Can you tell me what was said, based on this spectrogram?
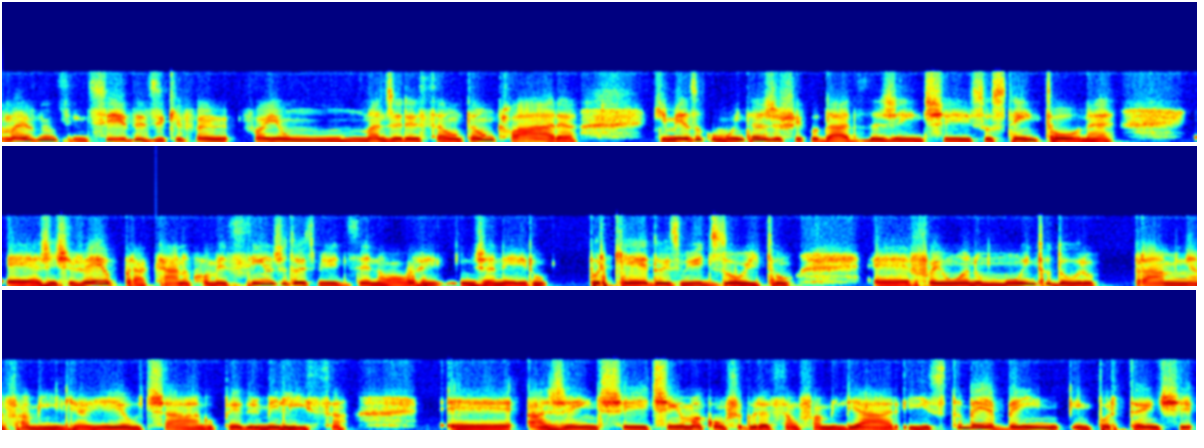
mas no sentido de que foi, foi um, uma direção tão clara que mesmo com muitas dificuldades a gente sustentou, né? É, a gente veio para cá no comecinho de 2019, em janeiro, porque 2018 é, foi um ano muito duro para minha família, eu, Thiago, Pedro e Melissa é, a gente tinha uma configuração familiar, e isso também é bem importante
